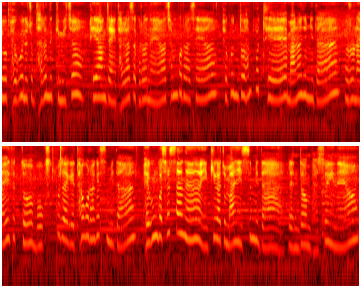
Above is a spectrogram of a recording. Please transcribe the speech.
요 배군은 좀 다른 느낌이죠. 배양장이 달라서 그러네요. 참고로 하세요. 배군도 한 포트에 만 원입니다. 이런 아이들도 목 숙부작에 탁월하겠습니다. 배군과 설사는 인기가 좀 많이 있습니다. 랜덤 발송이네요.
